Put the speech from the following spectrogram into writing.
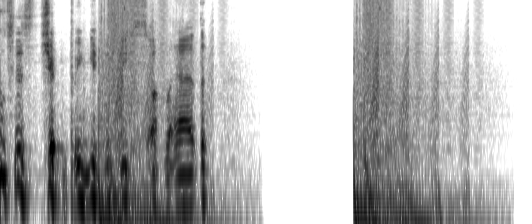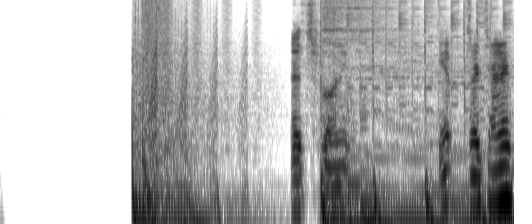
just jumping into me so bad. That's funny. Yep, Titanic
